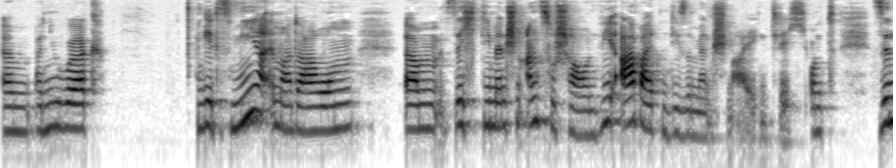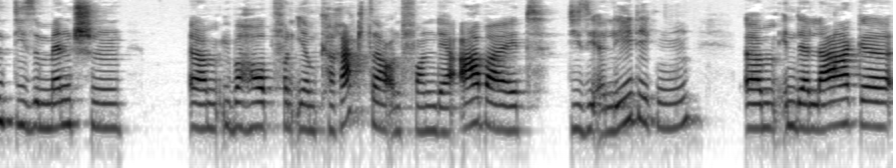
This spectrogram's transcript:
Ähm, bei New Work geht es mir immer darum, ähm, sich die Menschen anzuschauen. Wie arbeiten diese Menschen eigentlich? Und sind diese Menschen ähm, überhaupt von ihrem Charakter und von der Arbeit, die sie erledigen, ähm, in der Lage,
